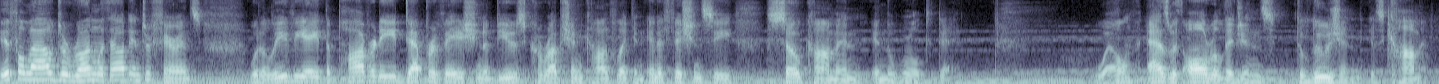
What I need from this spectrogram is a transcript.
if allowed to run without interference, would alleviate the poverty, deprivation, abuse, corruption, conflict, and inefficiency so common in the world today. Well, as with all religions, delusion is common.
